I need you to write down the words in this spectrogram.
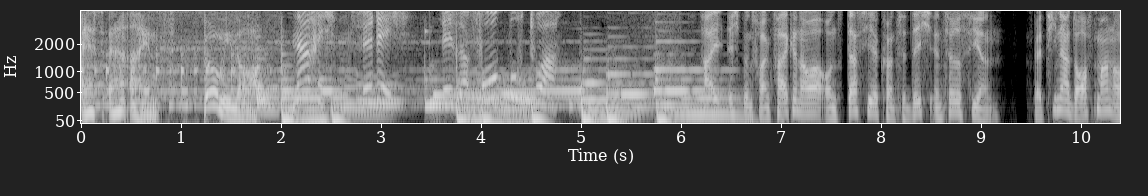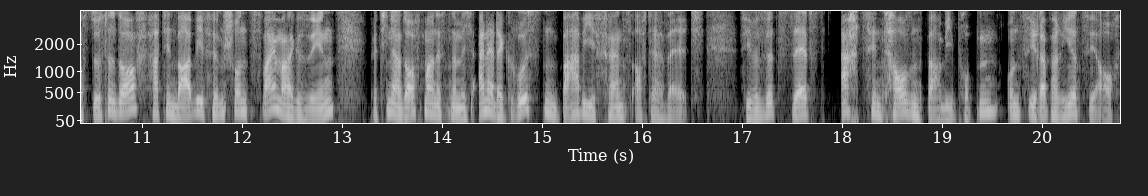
SR1 Domino Nachrichten für dich. Les infos pour toi. Hi, ich bin Frank Falkenauer und das hier könnte dich interessieren. Bettina Dorfmann aus Düsseldorf hat den Barbie-Film schon zweimal gesehen. Bettina Dorfmann ist nämlich einer der größten Barbie-Fans auf der Welt. Sie besitzt selbst 18.000 Barbie-Puppen und sie repariert sie auch.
